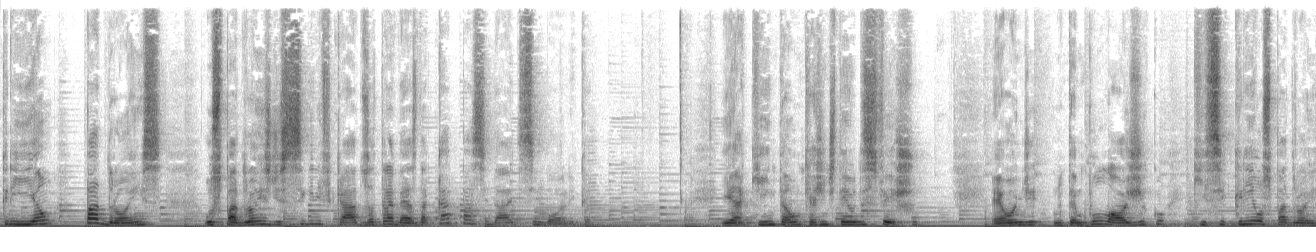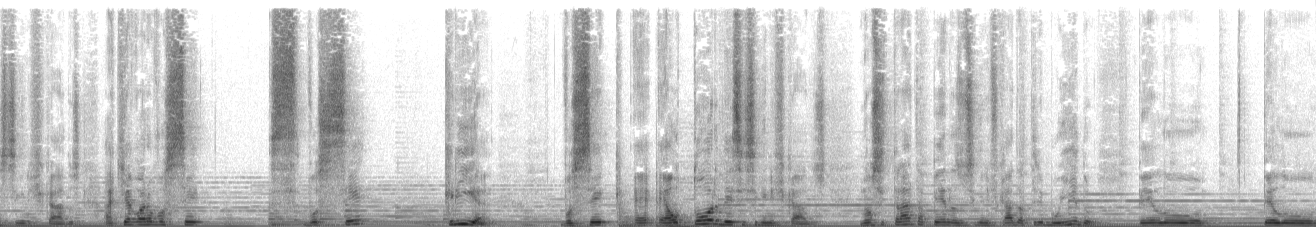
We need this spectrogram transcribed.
criam padrões, os padrões de significados através da capacidade simbólica. E é aqui então que a gente tem o desfecho é onde no tempo lógico que se criam os padrões de significados. Aqui agora você você cria, você é, é autor desses significados. Não se trata apenas do significado atribuído pelo pelo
